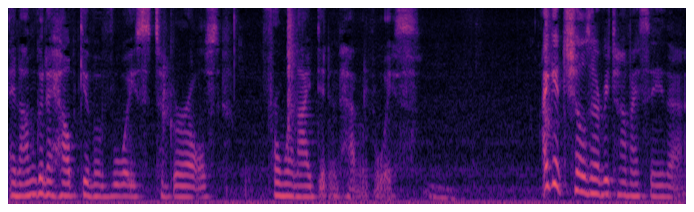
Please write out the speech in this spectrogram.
And I'm going to help give a voice to girls for when I didn't have a voice. I get chills every time I say that.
